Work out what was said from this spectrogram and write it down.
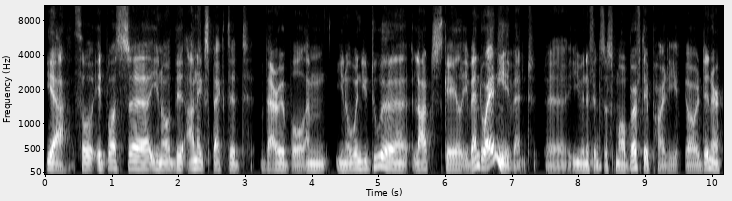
Yeah, so it was, uh, you know, the unexpected variable. Um, you know, when you do a large scale event or any event, uh, even if mm-hmm. it's a small birthday party or a dinner,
